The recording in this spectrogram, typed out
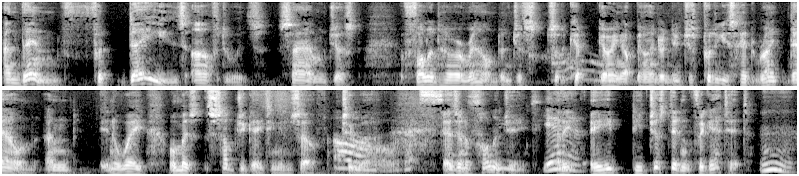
and then for days afterwards, Sam just followed her around and just sort of kept going up behind her and just putting his head right down and. In a way, almost subjugating himself to Oh, her that's so as an apology. Yeah. And he, he, he just didn't forget it. Mm.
